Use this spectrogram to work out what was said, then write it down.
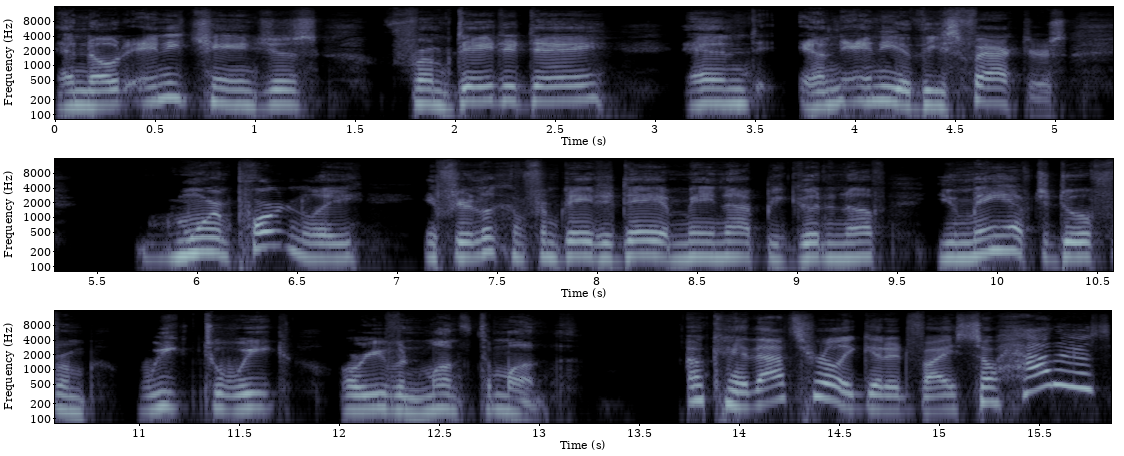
and note any changes from day to day and and any of these factors. More importantly, if you're looking from day to day, it may not be good enough. You may have to do it from week to week or even month to month. Okay, that's really good advice. So, how does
